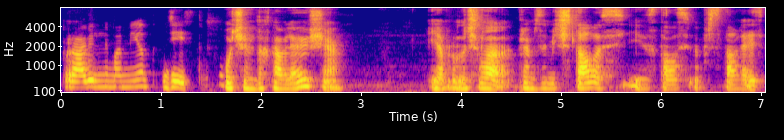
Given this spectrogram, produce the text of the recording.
правильный момент действия. Очень вдохновляюще. Я прям начала, прям замечталась и стала себе представлять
